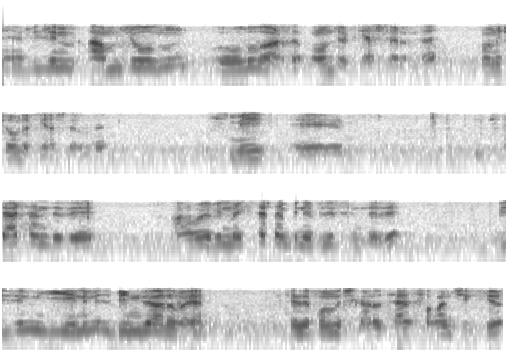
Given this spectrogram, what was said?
E, bizim amcaoğlunun oğlu vardı 14 yaşlarında. 13-14 yaşlarında. İsmi e, istersen dedi arabaya binmek istersen binebilirsin dedi. Bizim yeğenimiz bindi arabaya. Telefonunu çıkardı, selfie falan çekiyor.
